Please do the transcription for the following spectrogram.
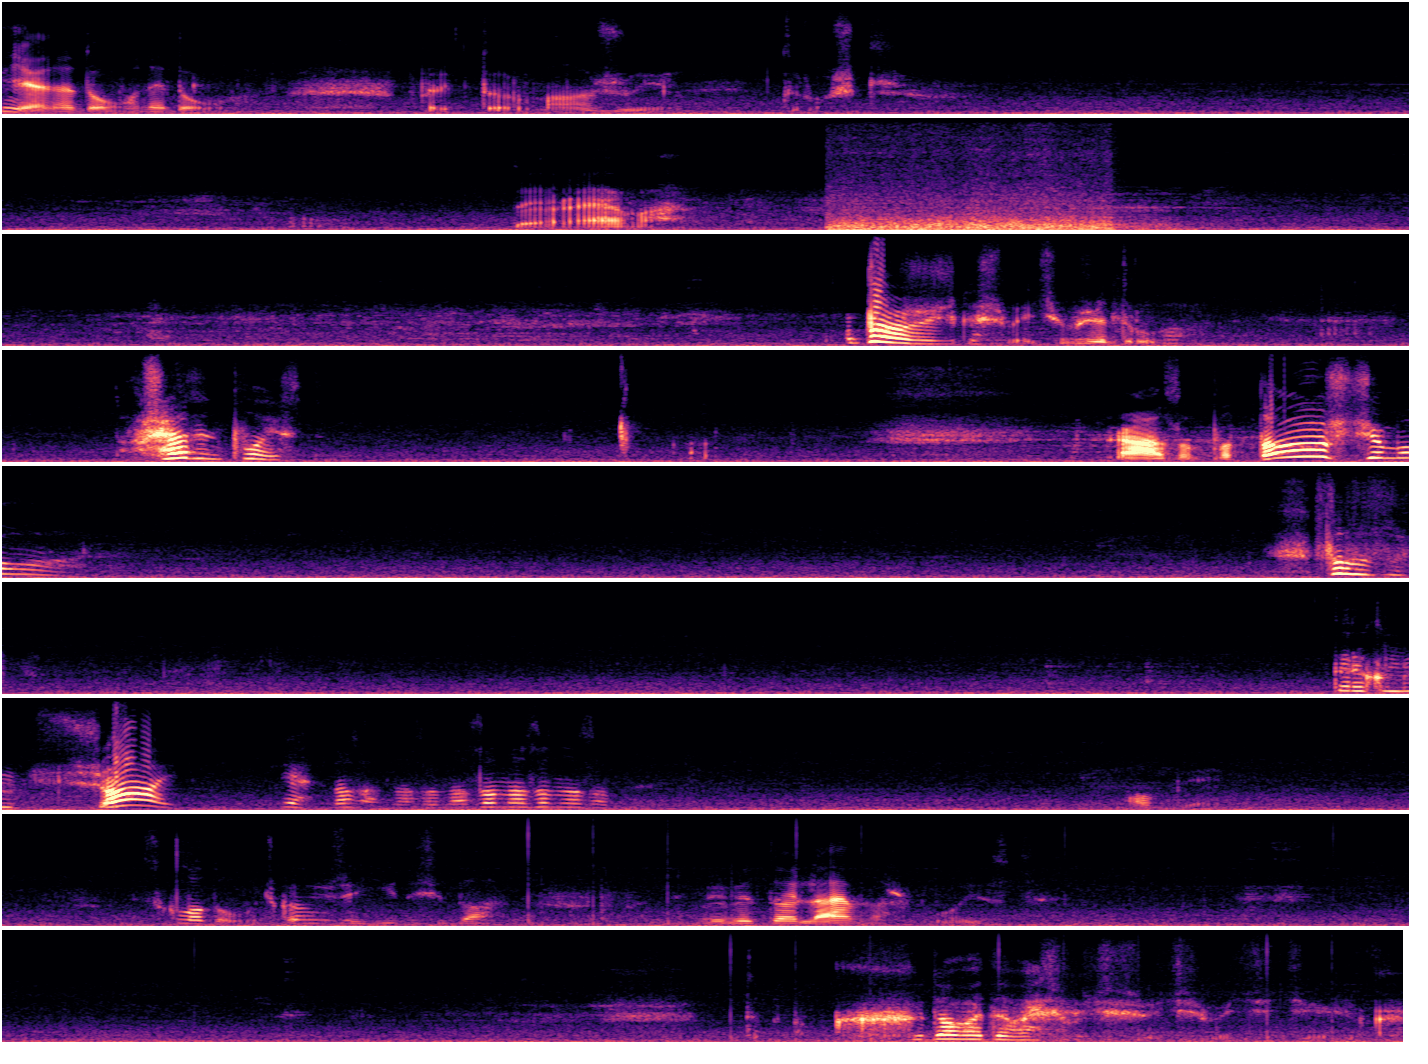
Ні, недовго, недовго. Притормажуємо трошки. Дерева. Трошечки швидше, вже друга. Ще один поїзд. Разом потощимо. Переключай! Ні, назад, назад, назад, назад, назад. Окей. Складовочка, він вже їде сюди. Ми віддаляємо наш поїзд. Так, давай, давай, швидше, швидше, швидше, тільки.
